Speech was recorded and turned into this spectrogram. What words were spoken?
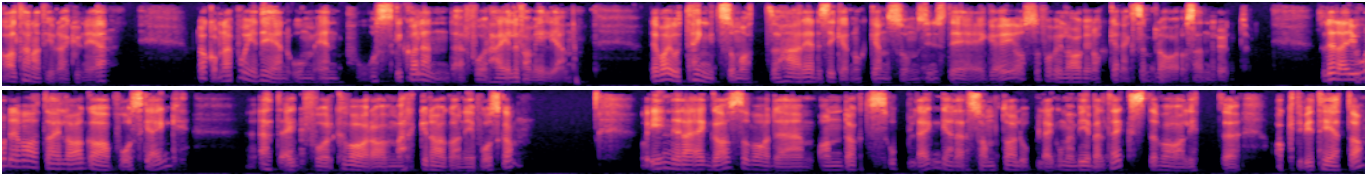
hva alternativ de kunne gjøre. Da kom de på ideen om en påskekalender for hele familien. Det var jo tenkt som at her er det sikkert noen som syns det er gøy, og så får vi lage noen eksemplar og sende rundt. Så det de gjorde, var at de laga påskeegg. Ett egg for hver av merkedagene i påska. Og Inni de eggene så var det andaktsopplegg eller samtaleopplegg om en bibeltekst. Det var litt aktiviteter,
